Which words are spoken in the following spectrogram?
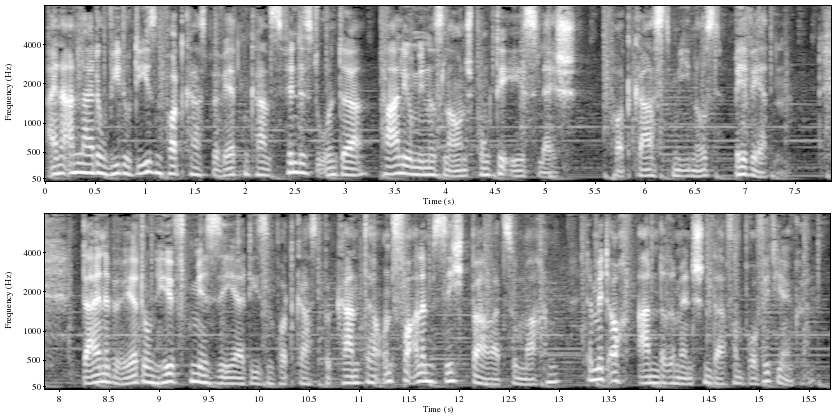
Eine Anleitung, wie du diesen Podcast bewerten kannst, findest du unter palio-lounge.de slash podcast-bewerten. Deine Bewertung hilft mir sehr, diesen Podcast bekannter und vor allem sichtbarer zu machen, damit auch andere Menschen davon profitieren können.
